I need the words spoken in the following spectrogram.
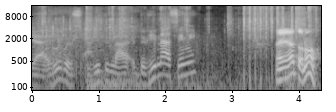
Yeah, he was. He did not. Did he not see me? Eh, I don't know.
